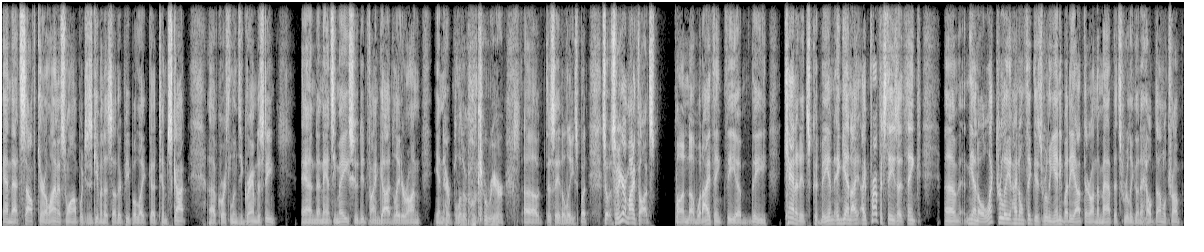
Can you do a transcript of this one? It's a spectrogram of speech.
and that South Carolina swamp, which has given us other people like uh, Tim Scott, uh, of course, Lindsey Graham and Nancy Mace, who did find God later on in her political career, to say the least. But so, so here are my thoughts on what I think the the candidates could be. And again, I, I preface these. I think, um, you know, electorally, I don't think there's really anybody out there on the map that's really going to help Donald Trump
